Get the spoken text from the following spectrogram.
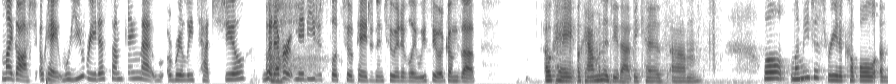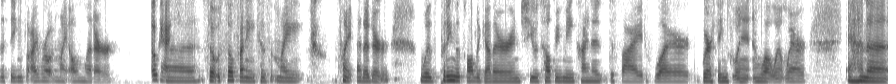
my gosh. Okay. Will you read us something that really touched you? Whatever oh. maybe you just flip to a page and intuitively we see what comes up. Okay. Okay. I'm gonna do that because um well, let me just read a couple of the things that I wrote in my own letter. Okay. Uh, so it was so funny because my my editor was putting this all together, and she was helping me kind of decide where where things went and what went where. And uh,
